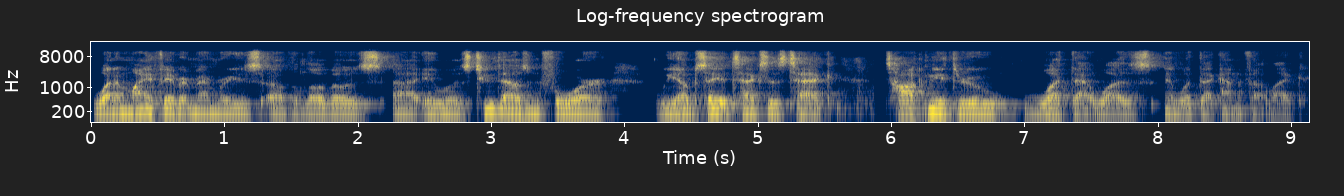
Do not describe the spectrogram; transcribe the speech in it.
one of my favorite memories of the Lobos. Uh, it was 2004. We upset Texas Tech. Talk me through what that was and what that kind of felt like.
